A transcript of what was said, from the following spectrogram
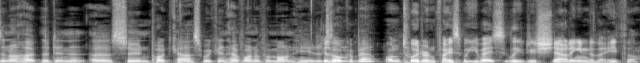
and I hope that in a, a soon podcast we can have one of them on here to talk on, about. on, on Twitter and Facebook, you're basically just shouting into the ether.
